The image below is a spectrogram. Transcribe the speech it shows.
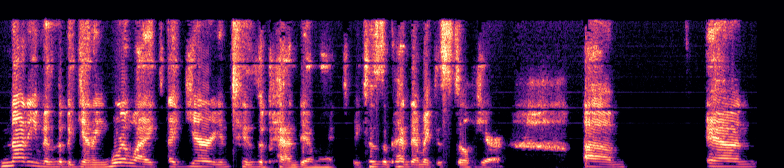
not even the beginning, more like a year into the pandemic because the pandemic is still here. Um, and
